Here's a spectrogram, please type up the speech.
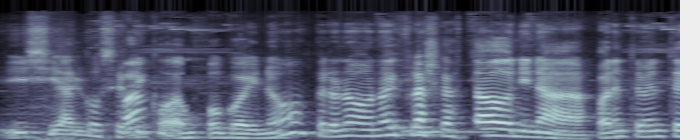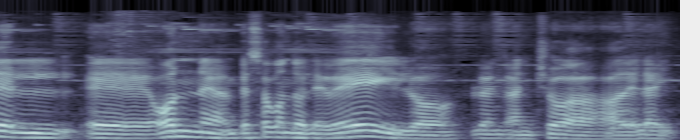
Y si algo se picó un poco ahí, ¿no? Pero no, no hay flash gastado ni nada. Aparentemente el eh, On empezó con W y lo, lo enganchó a Adelaide.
